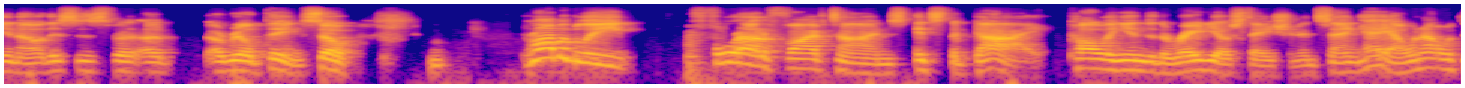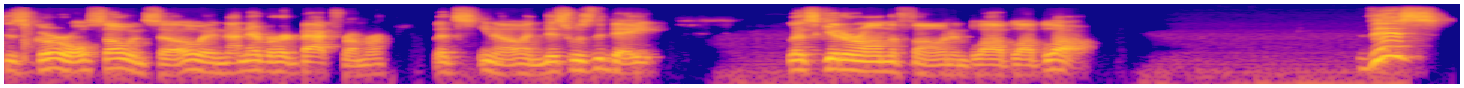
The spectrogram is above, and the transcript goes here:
You know this is a, a, a real thing. So probably four out of five times it's the guy calling into the radio station and saying hey i went out with this girl so and so and i never heard back from her. Let's you know and this was the date. Let's get her on the phone and blah blah blah this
